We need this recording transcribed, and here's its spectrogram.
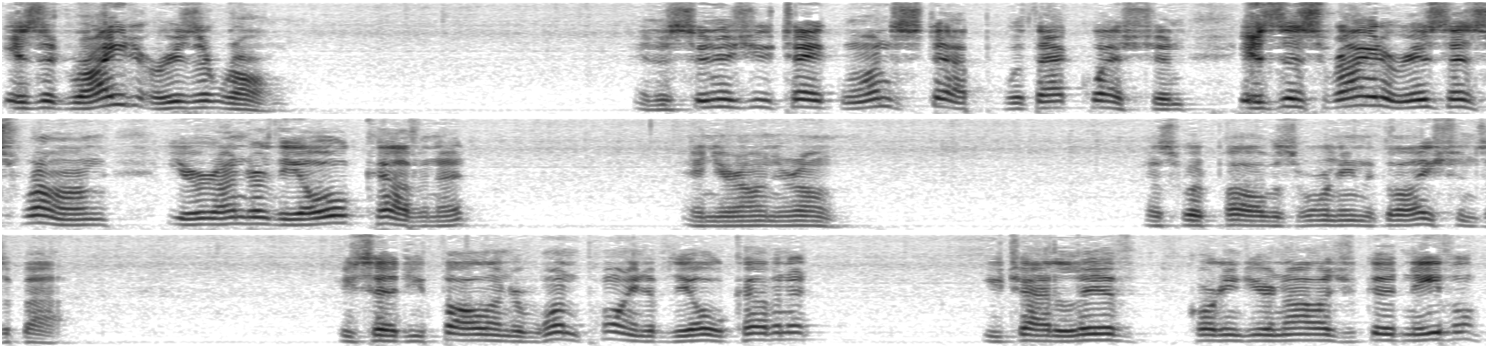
is it right or is it wrong? And as soon as you take one step with that question, is this right or is this wrong? You're under the old covenant and you're on your own. That's what Paul was warning the Galatians about. He said, You fall under one point of the old covenant, you try to live according to your knowledge of good and evil,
